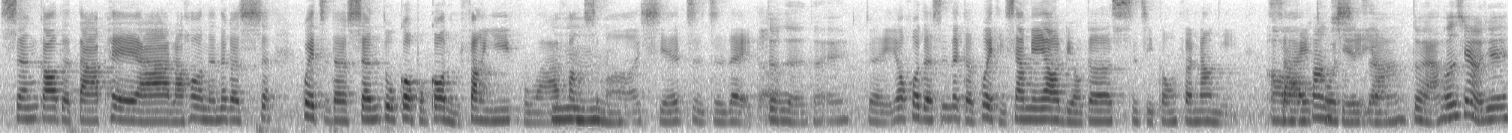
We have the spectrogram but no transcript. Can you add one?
身高的搭配啊，然后呢那个身。柜子的深度够不够你放衣服啊，嗯、放什么鞋子之类的。对对对。对，又或者是那个柜体下面要留个十几公分，让你。塞拖鞋子啊，对啊，或者现在有些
